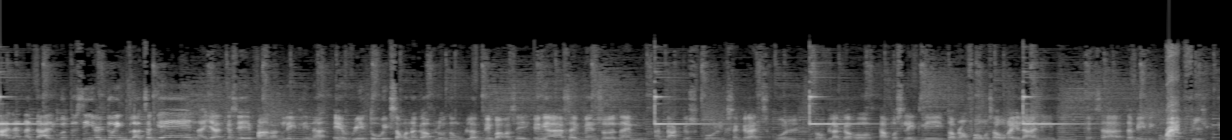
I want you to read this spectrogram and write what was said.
Alan Nadal, good to see you're doing vlogs again! Ayan, kasi parang lately na every 2 weeks ako nag-upload ng vlog, di ba? Kasi yun nga, as I mentioned, I'm, I'm back to school, sa grad school, go-vlog ako. Tapos lately, sobrang focus ako kay Lali dun sa, sa baby ko. Feel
